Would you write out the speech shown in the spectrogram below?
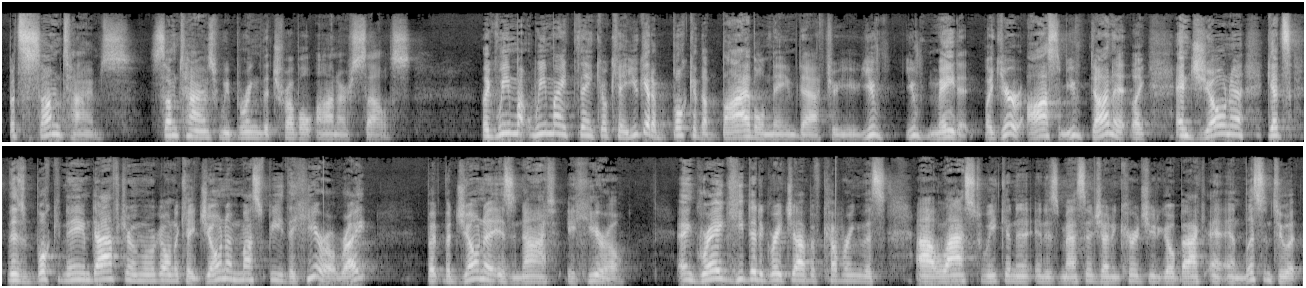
But sometimes, sometimes we bring the trouble on ourselves. Like we, we might think, okay, you get a book of the Bible named after you. You've, you've made it. Like you're awesome. You've done it. Like, and Jonah gets this book named after him, and we're going, okay, Jonah must be the hero, right? But, but Jonah is not a hero. And Greg, he did a great job of covering this uh, last week in, in, his message. I'd encourage you to go back and, and listen to it.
